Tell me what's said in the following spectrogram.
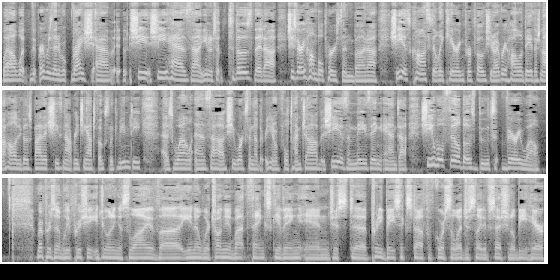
Well, what Representative Reisch, uh, she she has, uh, you know, to, to those that uh, she's a very humble person, but uh, she is constantly caring for folks. You know, every holiday, there's not a holiday goes by that she's not reaching out to folks in the community, as well as uh, she works another, you know, full time job. She is amazing, and uh, she will fill those boots very well. Representative, we appreciate you joining us live. Uh, you know, we're talking about Thanksgiving and just uh, pretty basic stuff. Of course, the legislative session will be here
